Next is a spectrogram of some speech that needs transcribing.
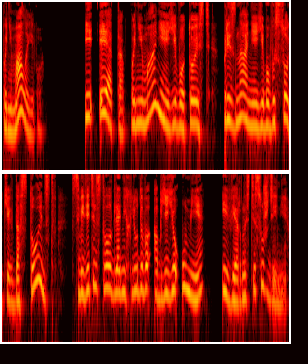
понимала его. И это понимание его, то есть признание его высоких достоинств, свидетельствовало для них Людова об ее уме и верности суждения.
